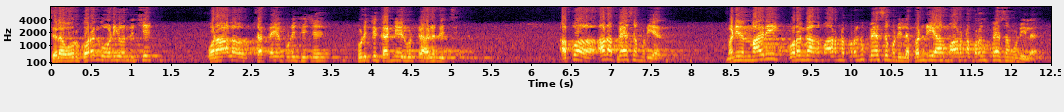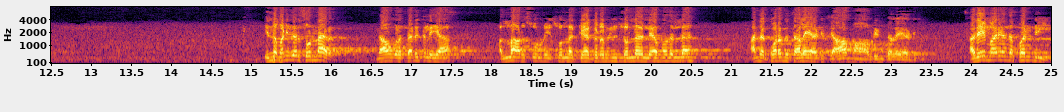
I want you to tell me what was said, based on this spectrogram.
சில ஒரு குரங்கு ஓடி வந்துச்சு. ஒரு ஆளை சட்டையை பிடிச்சிச்சு. பிடிச்சி கண்ணீர் விட்டு அழுதுச்சு. அப்போ ஆனா பேச முடியாது. மனிதன் மாதிரி குரங்காக மாறின பிறகு பேச முடியல. பன்றியாக மாறின பிறகு பேச முடியல. இந்த மனிதர் சொன்னார் நான் உங்களை தடுக்கலையா? அல்லா ரசூலுடைய சொல்ல கேட்கணும்னு சொல்ல இல்லையா முதல்ல? அந்த குரங்கு தலையாட்டுச்சு. ஆமா அப்படின்னு தலையாட்டுச்சு. அதே மாதிரி அந்த பன்றி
